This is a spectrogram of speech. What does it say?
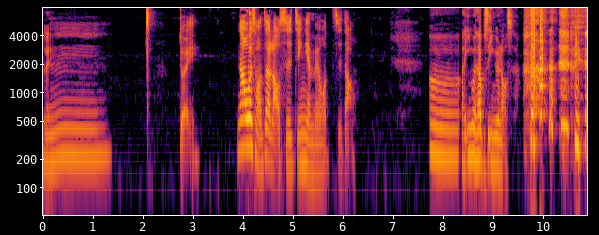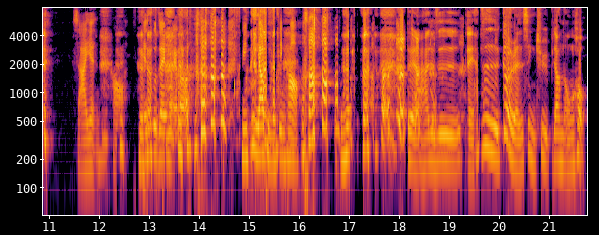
对嗯，对。那为什么这老师今年没有指导？嗯啊，因为他不是音乐老师啊。傻眼，好，结束这一回合，你自己要平静哈。对啊，他就是对，他是个人兴趣比较浓厚。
